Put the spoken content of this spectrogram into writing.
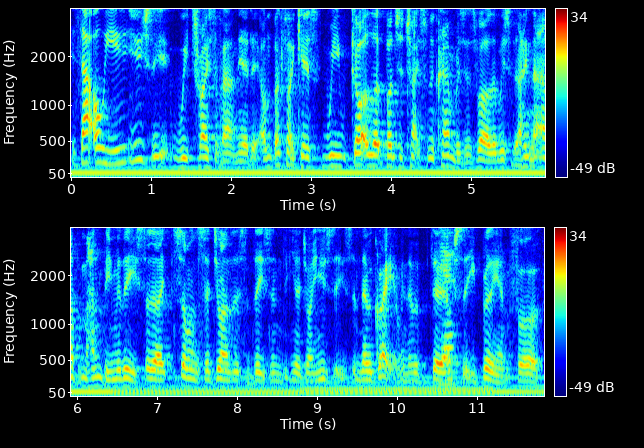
Is that all you? Usually we try stuff out in the edit. On Butterfly Kiss, we got a bunch of tracks from the Cranberries as well. That was, I think that album hadn't been released, so like someone said, "Do you want to listen to these?" and you know, "Do you want to use these?" And they were great. I mean, they were they were Yeah. absolutely brilliant for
